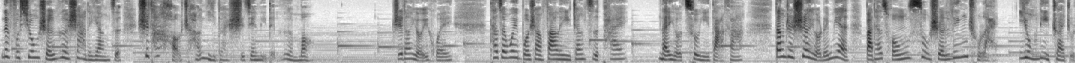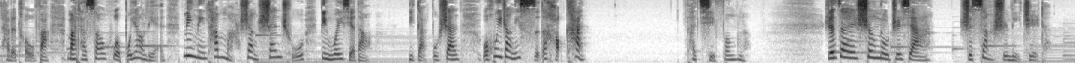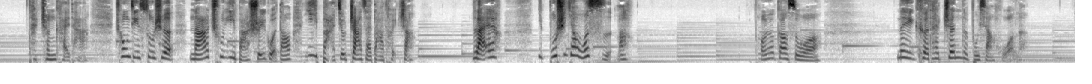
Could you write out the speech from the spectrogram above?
那副凶神恶煞的样子，是他好长一段时间里的噩梦。直到有一回，他在微博上发了一张自拍，男友醋意大发，当着舍友的面把他从宿舍拎出来。用力拽住他的头发，骂他骚货不要脸，命令他马上删除，并威胁道：“你敢不删，我会让你死的好看。”他气疯了，人在盛怒之下是丧失理智的。他挣开他，冲进宿舍，拿出一把水果刀，一把就扎在大腿上。“来呀，你不是要我死吗？”朋友告诉我，那一刻他真的不想活了。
